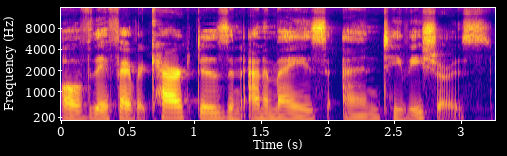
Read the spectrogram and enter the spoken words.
of their favorite characters and animes and TV shows.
